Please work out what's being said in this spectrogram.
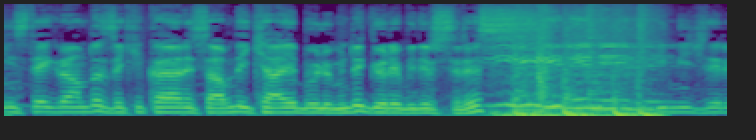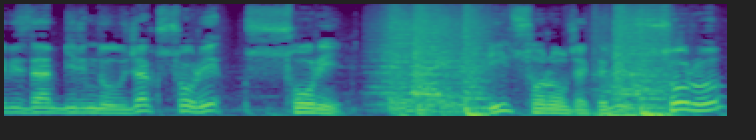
Instagram'da Zeki Kayan hesabında hikaye bölümünde görebilirsiniz. dinleyicilerimizden birinde olacak. Soru, sorry. Değil soru olacak tabii. Soru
